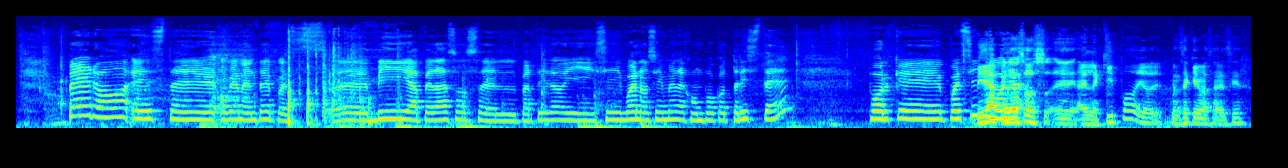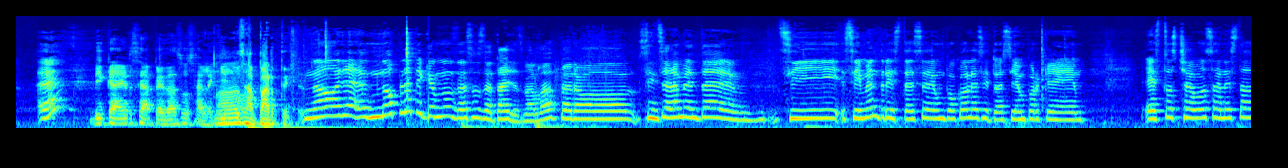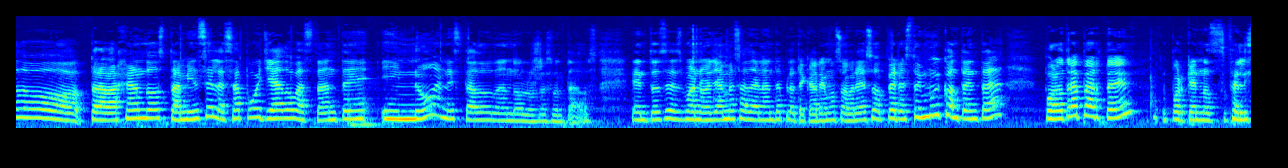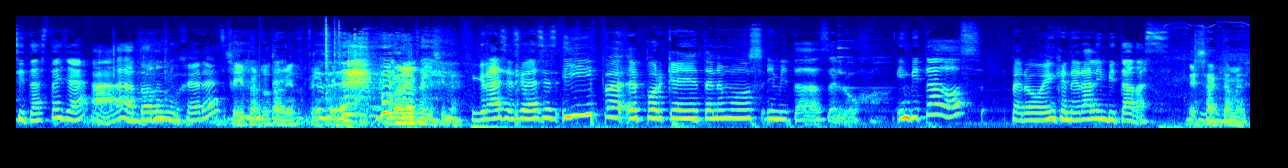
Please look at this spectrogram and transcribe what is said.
Pero, este, obviamente, pues eh, vi a pedazos el partido y sí, bueno, sí me dejó un poco triste. Porque, pues sí, Vi a como ya- pedazos eh, al equipo, yo pensé que ibas a decir. ¿Eh? Vi caerse a pedazos al equipo. No, esa parte. No, ya, no platiquemos de esos detalles, ¿verdad? Pero sinceramente sí, sí me entristece un poco la situación porque estos chavos han estado trabajando, también se les ha apoyado bastante y no han estado dando los resultados. Entonces, bueno, ya más adelante platicaremos sobre eso, pero estoy muy contenta. Por otra parte, porque nos felicitaste ya a, a todas las mujeres. Sí, pero tú también. felicita. tú también felicita. Gracias, gracias. Y eh, porque tenemos invitadas de lujo. Invitados, pero en general invitadas. Exactamente.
